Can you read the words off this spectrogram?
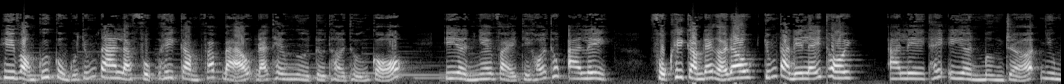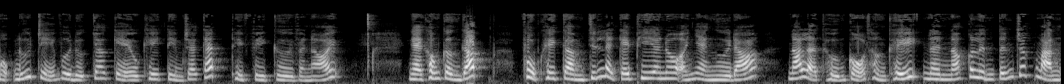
hy vọng cuối cùng của chúng ta là Phục Hy cầm pháp bảo đã theo người từ thời thượng cổ. Ian nghe vậy thì hối thúc Ali. Phục Hy cầm đang ở đâu? Chúng ta đi lấy thôi. Ali thấy Ian mừng rỡ như một đứa trẻ vừa được cho kẹo khi tìm ra cách thì phì cười và nói. Ngài không cần gấp, Phục Hy cầm chính là cây piano ở nhà người đó. Nó là thượng cổ thần khí nên nó có linh tính rất mạnh,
